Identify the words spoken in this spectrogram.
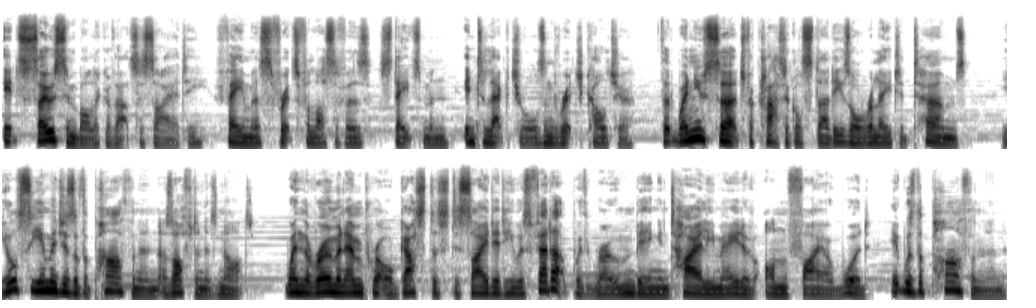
It's so symbolic of that society, famous for its philosophers, statesmen, intellectuals, and rich culture, that when you search for classical studies or related terms, you'll see images of the Parthenon as often as not. When the Roman Emperor Augustus decided he was fed up with Rome being entirely made of on fire wood, it was the Parthenon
